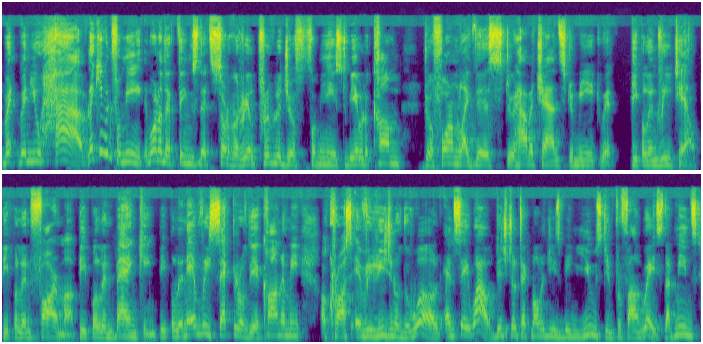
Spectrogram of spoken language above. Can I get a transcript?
when, when you have, like even for me, one of the things that's sort of a real privilege of, for me is to be able to come to a forum like this to have a chance to meet with people in retail, people in pharma, people in banking, people in every sector of the economy across every region of the world and say, wow, digital technology is being used in profound ways. That means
